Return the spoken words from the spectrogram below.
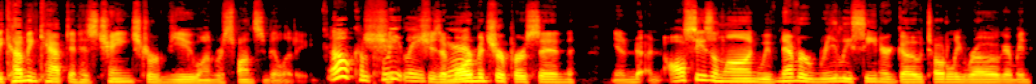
becoming captain has changed her view on responsibility. Oh, She- completely. she's a Yeah. more mature person. You know, all season long, we've never really seen her go totally rogue. I mean,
